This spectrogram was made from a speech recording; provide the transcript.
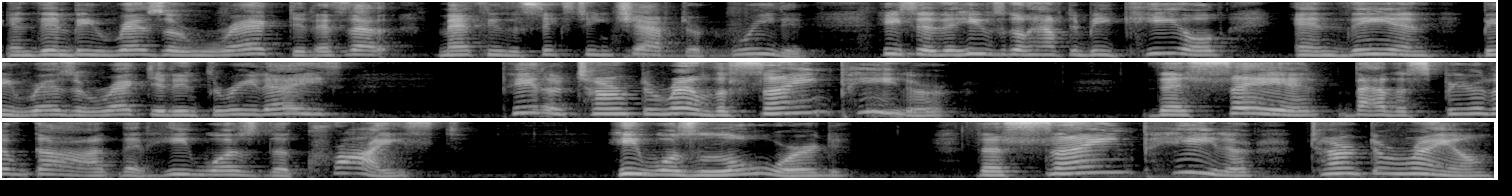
and then be resurrected. That's that Matthew the 16th chapter. Read it. He said that he was going to have to be killed and then be resurrected in three days. Peter turned around. The same Peter that said by the Spirit of God that he was the Christ, he was Lord, the same Peter turned around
